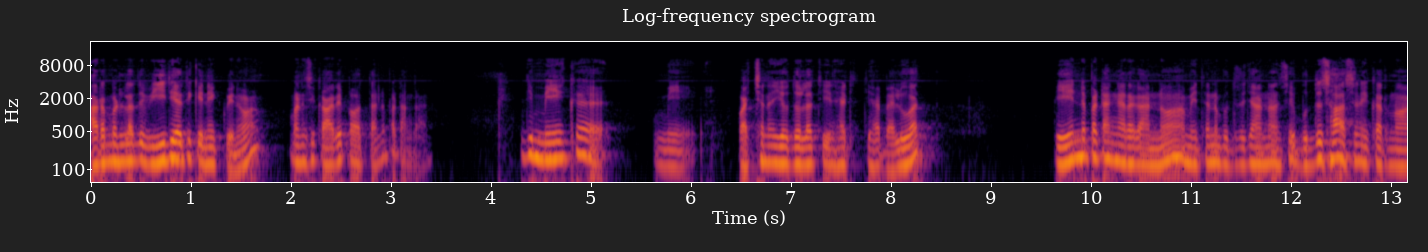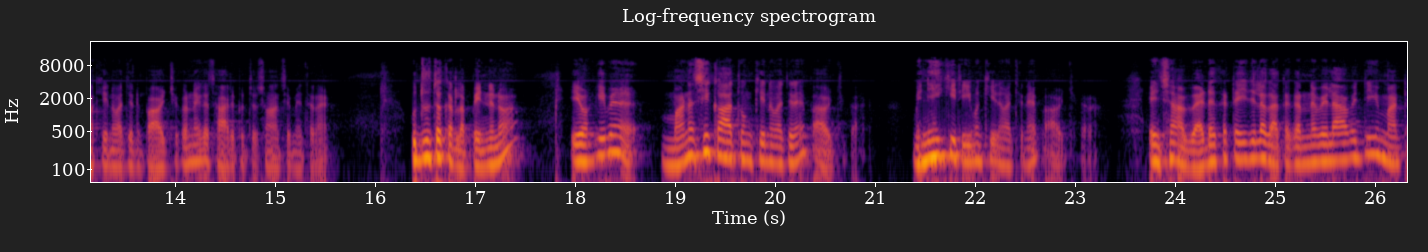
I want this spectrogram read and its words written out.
අරබන් ලද වීර්ය ඇති කෙනෙක් වෙනවා. මානසිකාර්ය පවත්වන්න පටන් ගන්නවා. ඉතින් මේක මේ වචන යොදලා තියෙන හැටි දිහා බැලුවත් පේන්න පටන් අර ගන්නවා මෙතන බුදුරජාණන් වහන්සේ බුද්ධ ශාසනය කරනවා කියන වචන පාවිච්චි කරන එක සාරිපුත්‍ර ස්වාමීන් මෙතන උද්දෘත කරලා පෙන්නනවා ඒ වගේම මානසිකාතුන් කියන වචනය පාවිච්චි කරනවා. මෙනෙහි කිරීම කියන වචනය පාවිච්චි කරනවා. ඒ නිසා වැඩකට ඉදලා ගත කරන වෙලාවෙදී මට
